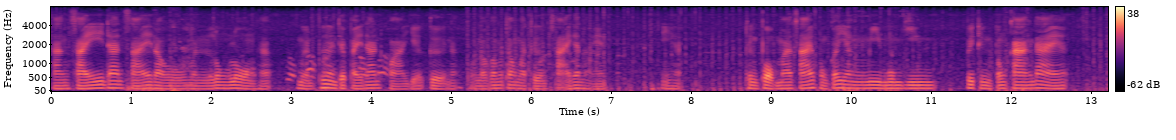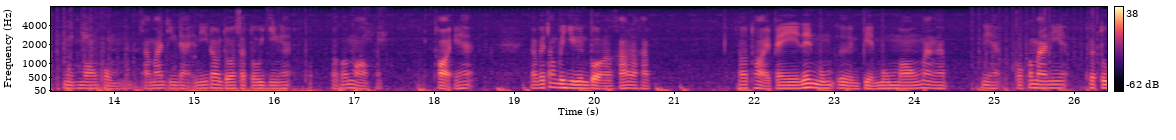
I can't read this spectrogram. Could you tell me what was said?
ทางซ้ายด้านซ้ายเรามันโล่งๆครับ เหมือนเพื่อนจะไปด้านขวาเยอะเกินนะผมเราก็ไม่ต้องมาเติมซ้ายกันหน่อยนี่ครับถึงผมมาซ้ายผมก็ยังมีมุมยิงไปถึงตรงกลางได้ฮะ มุมมองผมสามารถยิงได้ อันนี้เราโดนศัตรูยิงฮะเราก็หมอบครับ ถอยฮะ เราไม่ต้องไปยืนบวกกับเขาหรอกครับ เราถอยไปเล่นมุมอื่น เปลี่ยนมุมมองบ้างครับ นี่ฮะผมก็มาเนี่ยศัตรู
